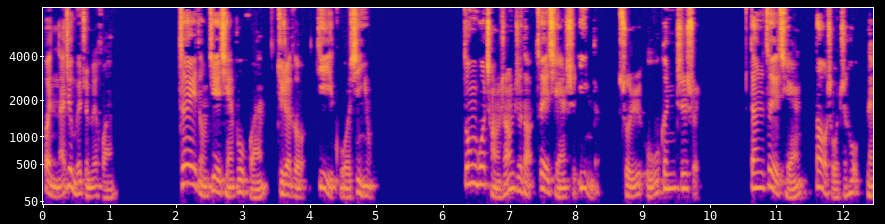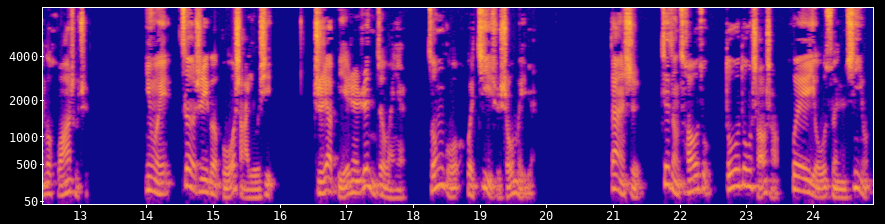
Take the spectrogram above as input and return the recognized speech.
本来就没准备还，这种借钱不还就叫做帝国信用。中国厂商知道这些钱是硬的，属于无根之水，但是这些钱到手之后能够花出去，因为这是一个博傻游戏，只要别人认这玩意儿，中国会继续收美元。但是这种操作多多少少会有损信用。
